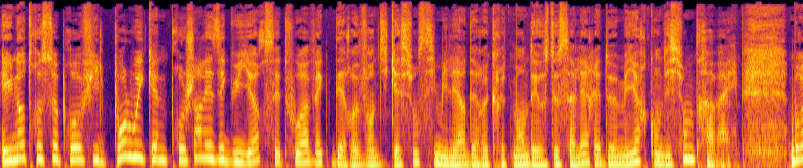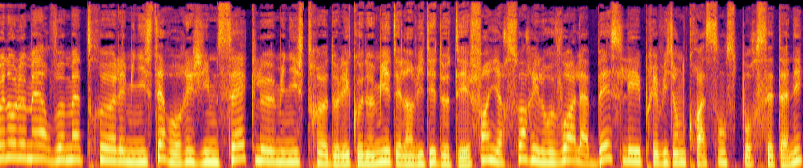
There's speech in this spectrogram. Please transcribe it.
Et une autre se profile pour le week-end prochain, les aiguilleurs, cette fois avec des revendications similaires, des recrutements, des hausses de salaire et de meilleures conditions de travail. Bruno Le Maire veut mettre les ministères au régime sec. Le ministre de l'économie était l'invité de TF1. Hier soir, il revoit à la baisse les prévisions de croissance pour cette année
